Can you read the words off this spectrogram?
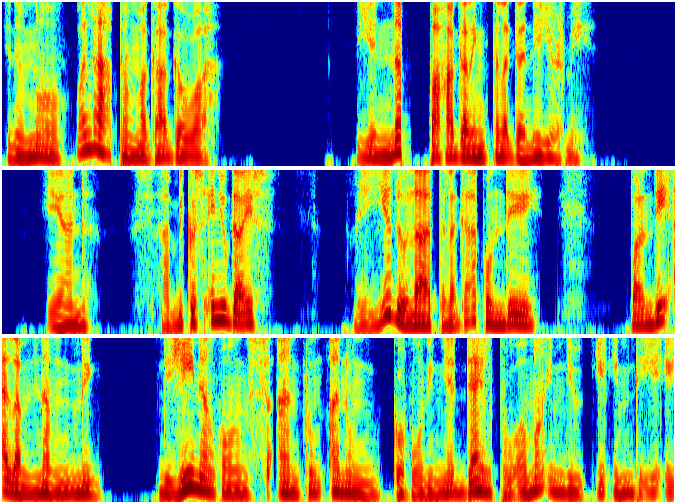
Tinan mo, wala pang magagawa. Yan napakagaling talaga ni Yermi. Yan, sabi ko sa inyo guys, yan wala talaga kundi Parang di alam ng Dihinan kung saan kung anong kukunin niya dahil po ang mga MDA,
